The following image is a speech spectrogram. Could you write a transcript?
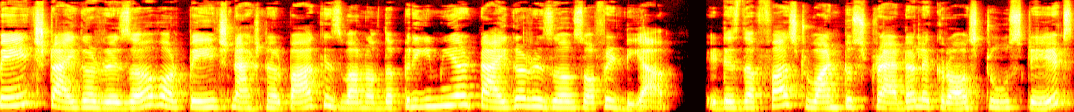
Pench Tiger Reserve or Pench National Park is one of the premier tiger reserves of India. It is the first one to straddle across two states,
